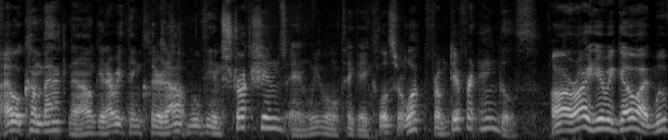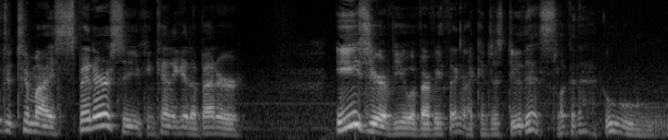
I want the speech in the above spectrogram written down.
I will come back now, get everything cleared out, move the instructions, and we will take a closer look from different angles. Alright, here we go. I moved it to my spinner so you can kind of get a better, easier view of everything. I can just do this. Look at that. Ooh.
